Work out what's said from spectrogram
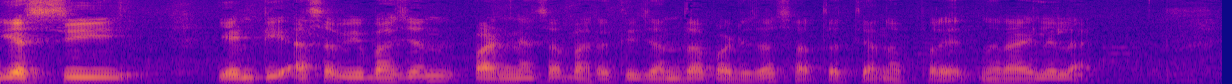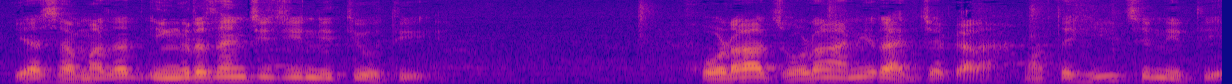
S C N T असं विभाजन पाडण्याचा भारतीय जनता पार्टीचा सातत्यानं प्रयत्न राहिलेला आहे. या समाजात इंग्रजांची जी नीती होती फोडा झोडा आणि राज्य करा. मात्र हीच नीती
